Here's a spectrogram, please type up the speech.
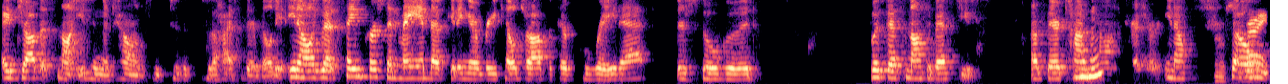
a job that's not using their talents to the to the highest of their ability. You know, like that same person may end up getting a retail job that they're great at. They're so good, but that's not the best use of their time, mm-hmm. talent, treasure. You know, so right.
